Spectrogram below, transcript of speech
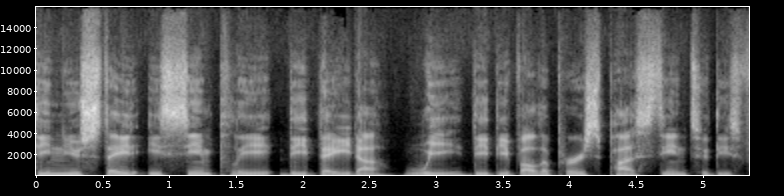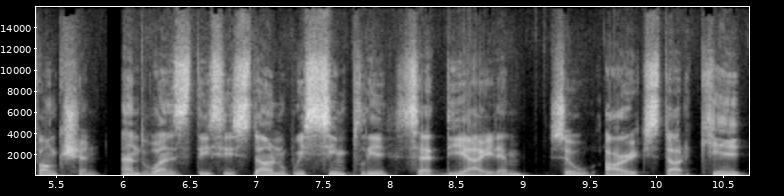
the new state is simply the data we, the developers, passed into this function. And once this is done, we simply set the item, so args.key,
